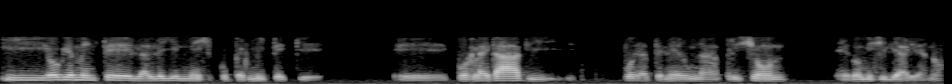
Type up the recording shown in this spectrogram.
y obviamente la ley en México permite que eh, por la edad y pueda tener una prisión eh, domiciliaria, ¿no?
